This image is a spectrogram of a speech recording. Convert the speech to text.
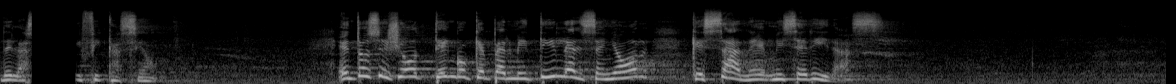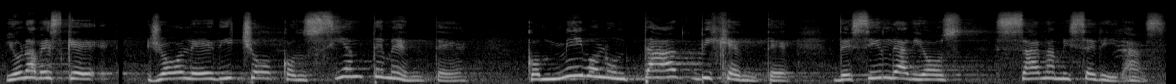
de la santificación. Entonces yo tengo que permitirle al Señor que sane mis heridas. Y una vez que yo le he dicho conscientemente, con mi voluntad vigente, decirle a Dios, sana mis heridas.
